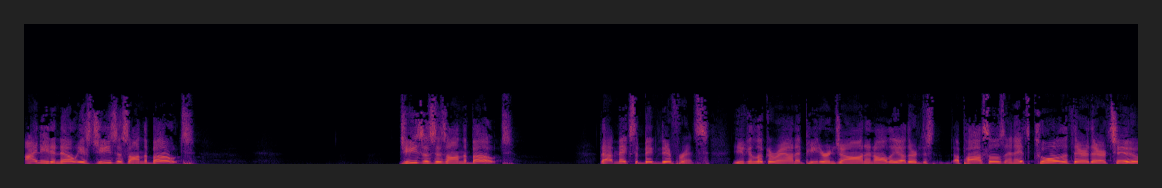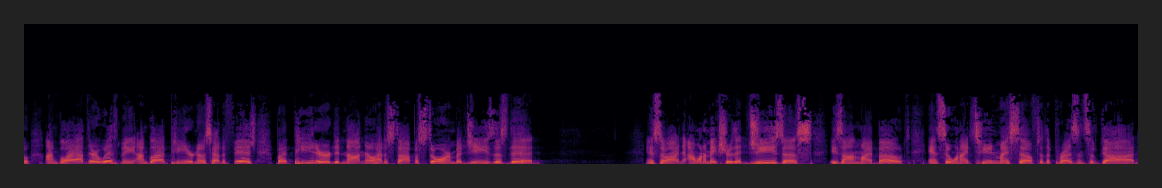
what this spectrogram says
I need to know, is Jesus on the boat? Jesus is on the boat. That makes a big difference. You can look around at Peter and John and all the other apostles and it's cool that they're there too. I'm glad they're with me. I'm glad Peter knows how to fish, but Peter did not know how to stop a storm, but Jesus did. And so I, I want to make sure that Jesus is on my boat. And so when I tune myself to the presence of God,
